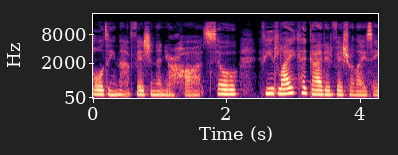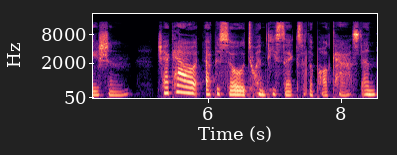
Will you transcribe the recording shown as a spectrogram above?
holding that vision in your heart. So if you'd like a guided visualization, check out episode 26 of the podcast, and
